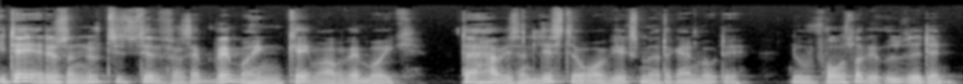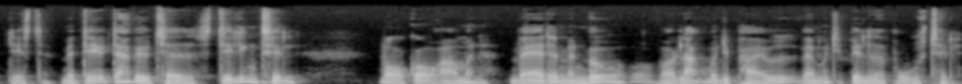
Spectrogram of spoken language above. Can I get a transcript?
i dag er det jo sådan, nu til for eksempel, hvem må hænge kamera op, og hvem må ikke. Der har vi sådan en liste over virksomheder, der gerne må det. Nu foreslår vi at udvide den liste. Men det, der har vi jo taget stilling til, hvor går rammerne? Hvad er det, man må? Hvor langt må de pege ud? Hvad må de billeder bruges til?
